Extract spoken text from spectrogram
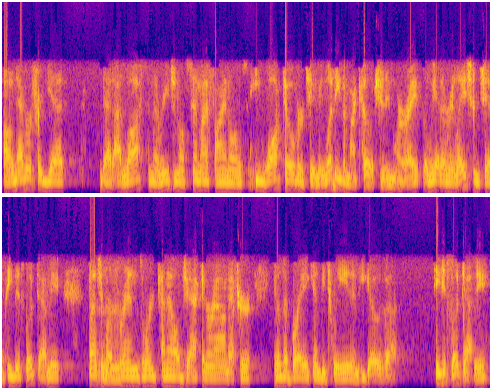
I'll never forget that I lost in the regional semifinals. He walked over to me, wasn't even my coach anymore, right? But we had a relationship. He just looked at me. A bunch mm-hmm. of our mm-hmm. friends were kind of all jacking around after it was a break in between, and he goes, uh, he just looked at me,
